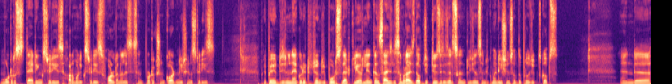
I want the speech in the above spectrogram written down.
motor starting studies harmonic studies fault analysis and protection coordination studies. Prepare detailed and accurate written reports that clearly and concisely summarize the objectives results conclusions and recommendations of the project scopes. And uh,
